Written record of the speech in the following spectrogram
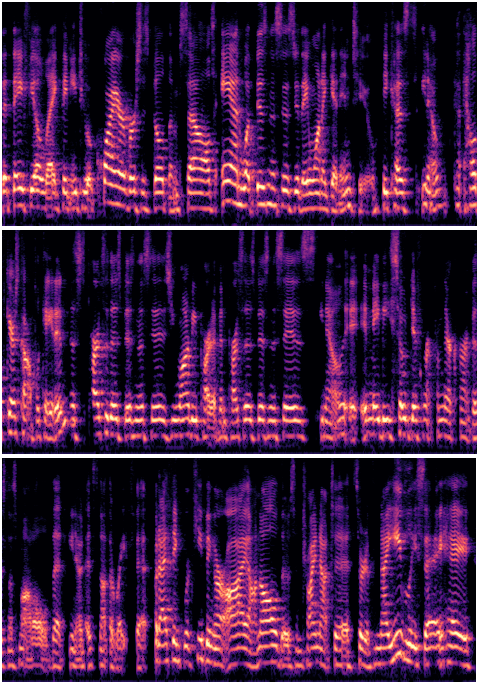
that they feel like they need to acquire versus build themselves? And what businesses do they want to get into? Because you know healthcare is complicated. There's parts of those businesses you want to be part of and parts of those businesses you know it, it, may be so different from their current business model that you know it's not the right fit. But i think we're keeping our eye on all those and trying not to sort of naively say hey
